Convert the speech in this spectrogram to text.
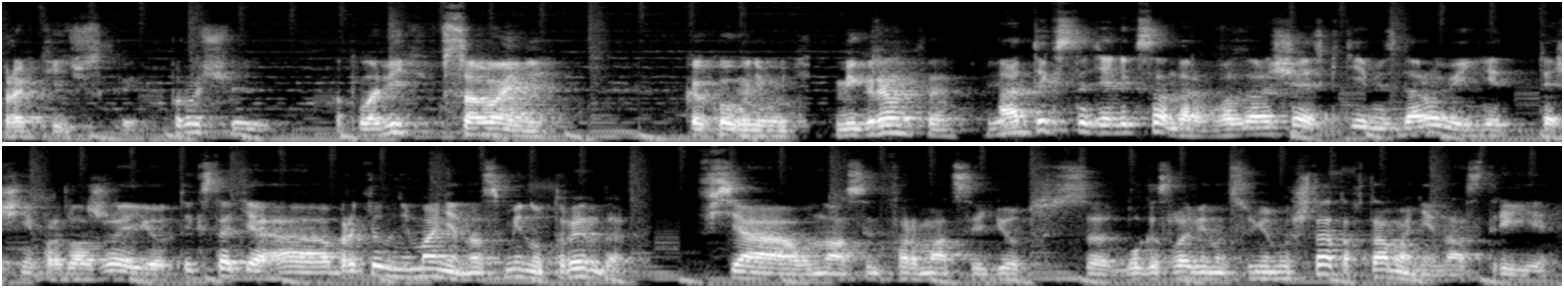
практической? Проще отловить в саванне какого-нибудь мигранта. и- А ты, кстати, Александр, возвращаясь к теме здоровья, или точнее продолжая ее, ты, кстати, а, обратил внимание на смену тренда? Вся у нас информация идет с благословенных Соединенных Штатов, там они на острие.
